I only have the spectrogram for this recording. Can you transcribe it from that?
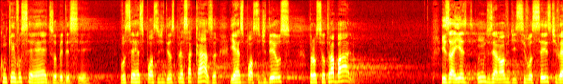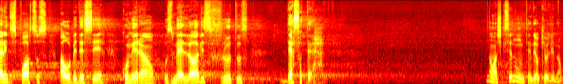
com quem você é desobedecer. Você é a resposta de Deus para essa casa e é a resposta de Deus para o seu trabalho. Isaías 1,19 diz: Se vocês estiverem dispostos a obedecer, comerão os melhores frutos dessa terra. Não, acho que você não entendeu o que eu li, não.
